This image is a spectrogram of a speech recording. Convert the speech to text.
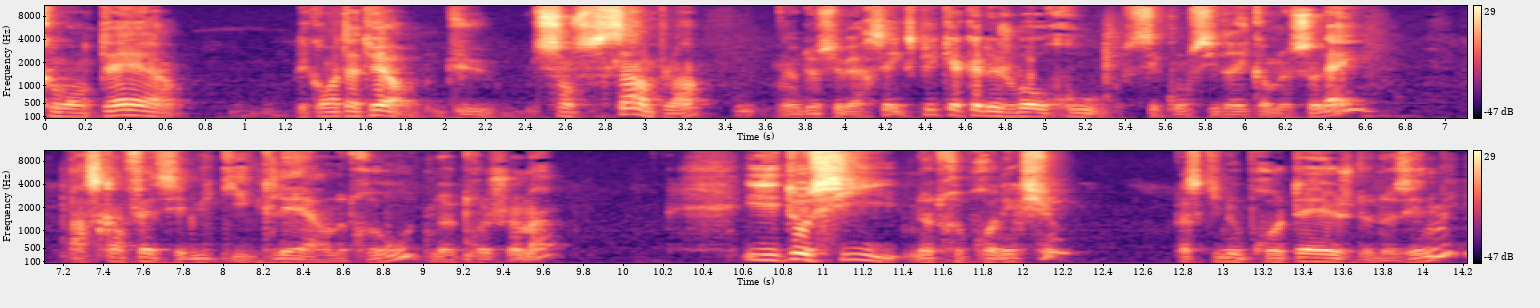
commentaires, les commentateurs du sens simple hein, de ce verset expliquent qu'Akadosh c'est considéré comme le soleil, parce qu'en fait c'est lui qui éclaire notre route, notre chemin. Il est aussi notre protection, parce qu'il nous protège de nos ennemis.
